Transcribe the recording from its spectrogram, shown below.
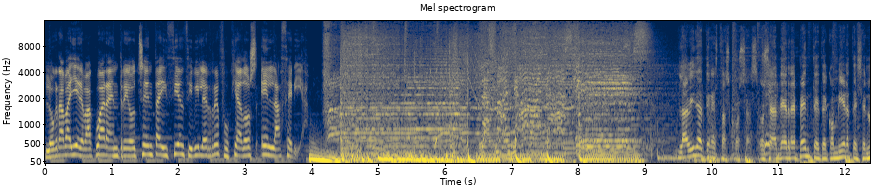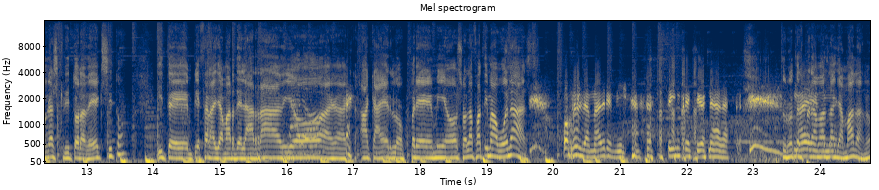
lograba ayer evacuar a entre 80 y 100 civiles refugiados en la acería. La vida tiene estas cosas. O sea, de repente te conviertes en una escritora de éxito y te empiezan a llamar de la radio, a, a caer los premios. Hola Fátima, buenas. Hola, madre mía, estoy impresionada. Tú no te Madre esperabas la llamada, ¿no?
